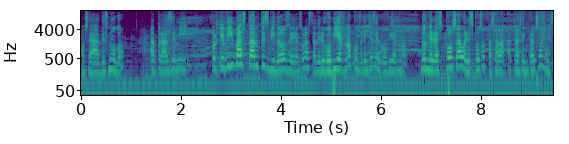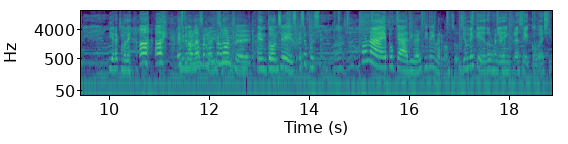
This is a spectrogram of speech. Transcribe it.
o sea, desnudo, atrás de mí, porque vi bastantes videos de eso, hasta del gobierno, conferencias del gobierno, donde la esposa o el esposo pasaba atrás en calzones. Y era como de, ah, ay, este, Mi mamá perdón, sí perdón, hizo, perdón. sea, Entonces, eso fue, fue una época divertida y vergonzosa. Yo me quedé dormida en clase de Kobashi.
